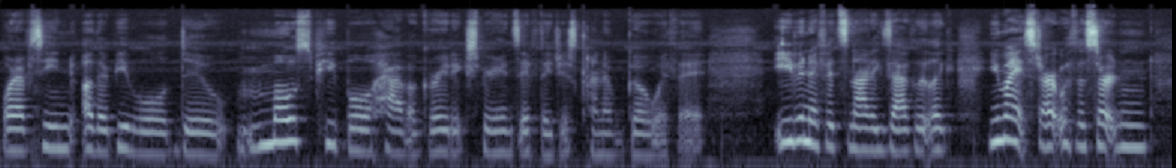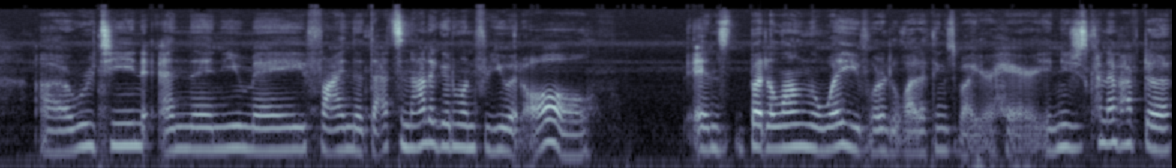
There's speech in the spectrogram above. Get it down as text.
what I've seen other people do, most people have a great experience if they just kind of go with it. Even if it's not exactly like you might start with a certain uh, routine and then you may find that that's not a good one for you at all. And but along the way you've learned a lot of things about your hair. And you just kind of have to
